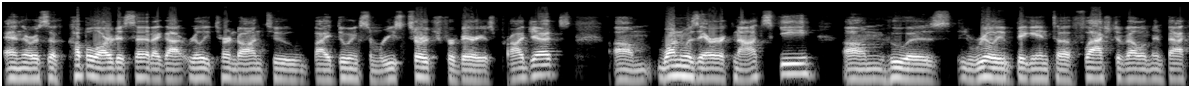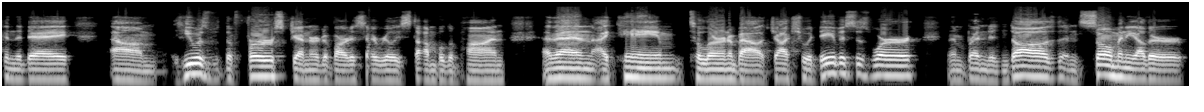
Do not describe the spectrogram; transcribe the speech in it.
And there was a couple artists that I got really turned on to by doing some research for various projects. Um, one was Erik Natzke, um, who was really big into Flash development back in the day. Um, he was the first generative artist I really stumbled upon. And then I came to learn about Joshua Davis's work, and Brendan Dawes, and so many other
